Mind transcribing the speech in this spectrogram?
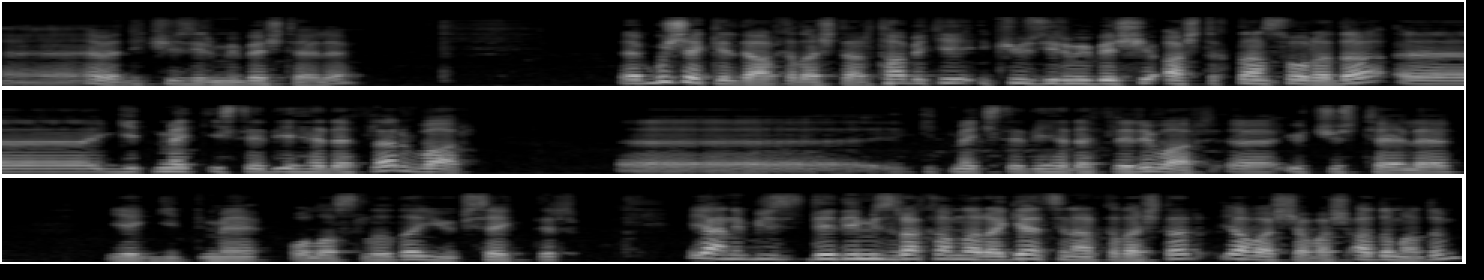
Ee, evet 225 TL. E, bu şekilde arkadaşlar. Tabii ki 225'i açtıktan sonra da e, gitmek istediği hedefler var. E, gitmek istediği hedefleri var. E, 300 TL ye gitme olasılığı da yüksektir. Yani biz dediğimiz rakamlara gelsin arkadaşlar. Yavaş yavaş adım adım.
